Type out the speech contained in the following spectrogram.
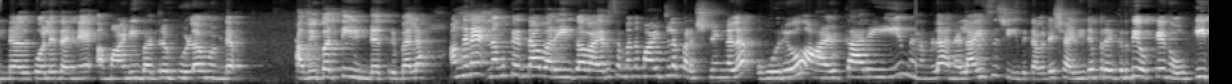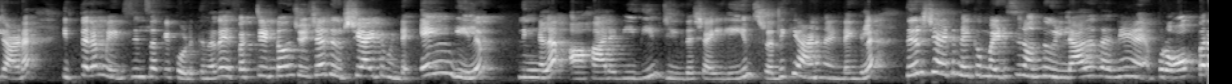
ഉണ്ട് അതുപോലെ തന്നെ മാണിഭദ്ര ഗുളമുണ്ട് അവിപത്തി ഉണ്ട് ത്രിബല. അങ്ങനെ നമുക്ക് എന്താ പറയുക വയറ് സംബന്ധമായിട്ടുള്ള പ്രശ്നങ്ങൾ ഓരോ ആൾക്കാരെയും നമ്മൾ അനലൈസ് ചെയ്തിട്ട് അവരുടെ ശരീരപ്രകൃതി ഒക്കെ നോക്കിയിട്ടാണ് ഇത്തരം മെഡിസിൻസ് ഒക്കെ കൊടുക്കുന്നത്. എഫക്റ്റ് ഉണ്ടോ എന്ന് ചോദിച്ചാൽ തീർച്ചയായിട്ടും ഉണ്ട്. എങ്കിലും നിങ്ങൾ ആഹാര രീതിയും ജീവിതശൈലിയും ശ്രദ്ധിക്കുകയാണെന്നുണ്ടെങ്കിൽ തീർച്ചയായിട്ടും നിങ്ങൾക്ക് മെഡിസിൻ ഒന്നും ഇല്ലാതെ തന്നെ പ്രോപ്പർ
